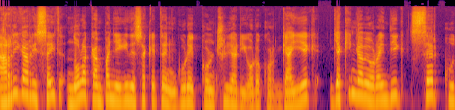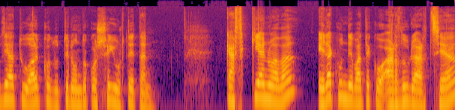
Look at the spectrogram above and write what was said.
Arrigarri zait nola kanpaina egin dezaketen gure kontseilari orokor gaiek, jakin gabe oraindik zer kudeatu halko duten ondoko sei urtetan. Kafkianoa da, erakunde bateko ardura hartzea,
